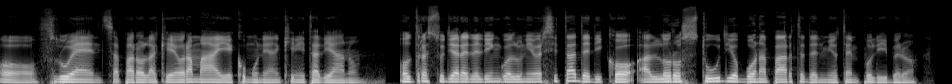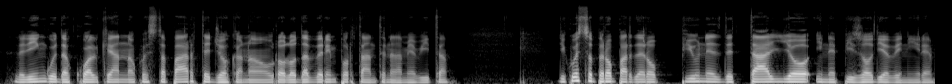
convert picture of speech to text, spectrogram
o fluenza, parola che oramai è comune anche in italiano. Oltre a studiare le lingue all'università, dedico al loro studio buona parte del mio tempo libero. Le lingue da qualche anno a questa parte giocano un ruolo davvero importante nella mia vita. Di questo però parlerò più nel dettaglio in episodi a venire.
